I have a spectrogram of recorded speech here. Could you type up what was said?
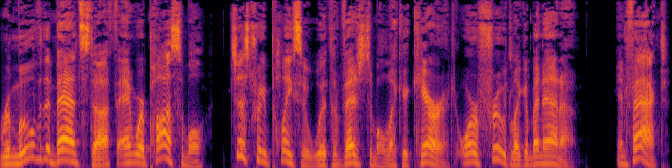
remove the bad stuff and, where possible, just replace it with a vegetable like a carrot or fruit like a banana. In fact,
